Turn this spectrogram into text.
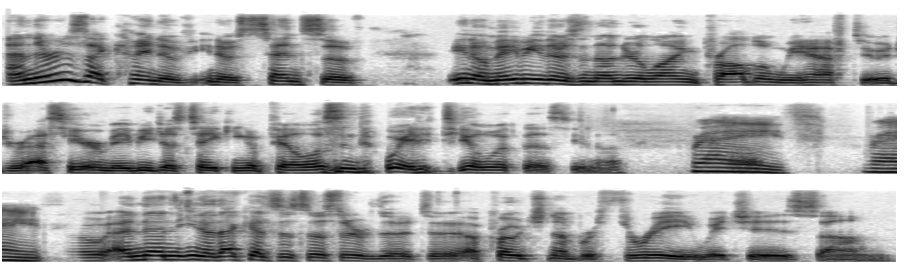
and there is that kind of you know sense of you know maybe there's an underlying problem we have to address here. Maybe just taking a pill isn't the way to deal with this. You know, right. Uh, right. So, and then you know that gets us to sort of the to approach number three, which is um,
